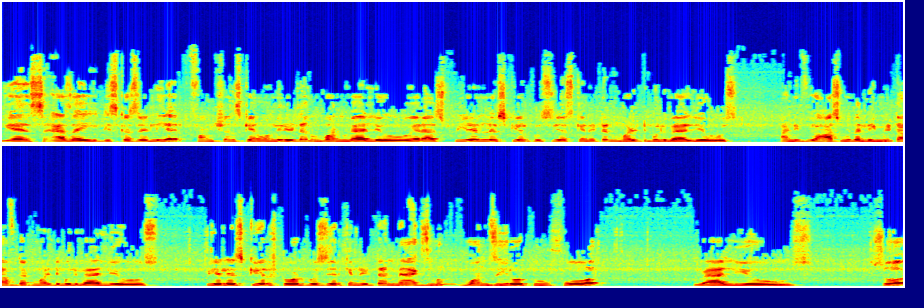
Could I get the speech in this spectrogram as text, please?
Yes as i discussed earlier functions can only return one value whereas pl sql procedures can return multiple values. And if you ask me the limit of that multiple values pl sql stored procedure can return maximum 1024 values. So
